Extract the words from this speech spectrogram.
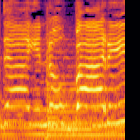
and I and nobody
